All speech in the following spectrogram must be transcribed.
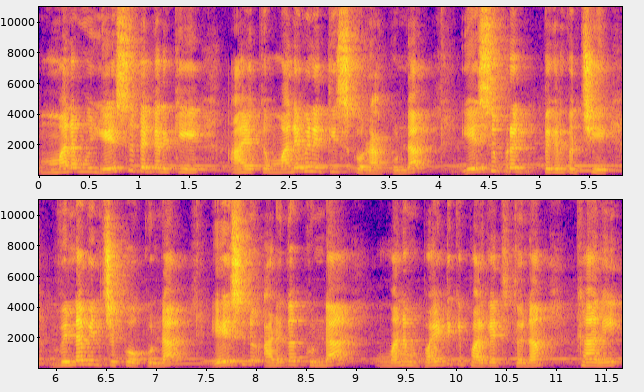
మనము యేసు దగ్గరికి ఆ యొక్క మనవిని తీసుకురాకుండా యేసు ప్ర దగ్గరికి వచ్చి విన్నవించుకోకుండా యేసును అడగకుండా మనం బయటికి పరిగెత్తుతున్నాం. కానీ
